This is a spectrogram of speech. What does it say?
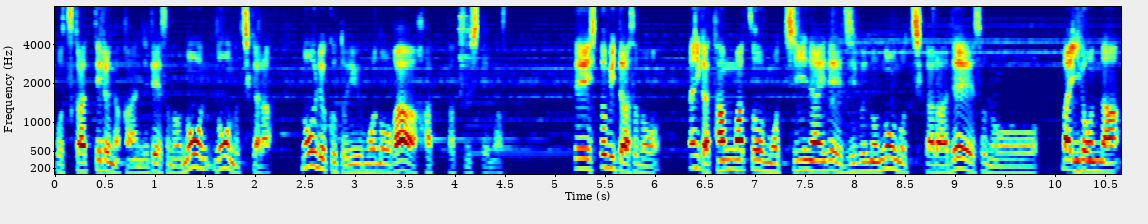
を使っているような感じでその脳の力能力というものが発達しています。で人々はその何か端末を用いないで自分の脳の力でその、まあ、いろんな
